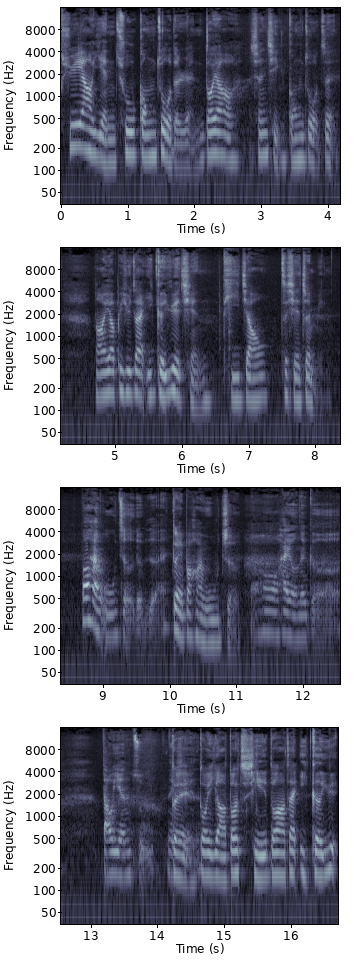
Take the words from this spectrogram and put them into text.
需要演出工作的人都要申请工作证，然后要必须在一个月前提交这些证明。包含舞者对不对？对，包含舞者，然后还有那个导演组那对，，都要都其实都要在一个月，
